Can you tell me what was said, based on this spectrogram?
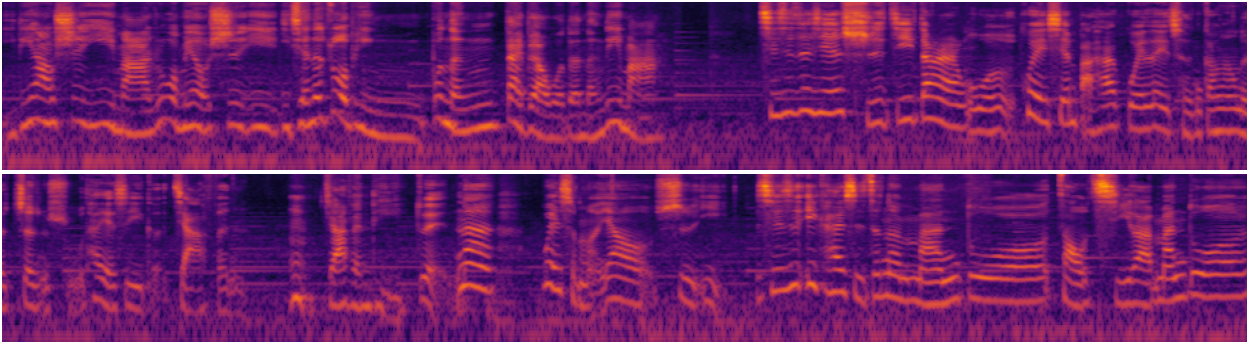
一定要示意吗？如果没有示意，以前的作品不能代表我的能力吗？其实这些时机，当然我会先把它归类成刚刚的证书，它也是一个加分。嗯，加分题。对，那为什么要示意？其实一开始真的蛮多早期啦，蛮多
